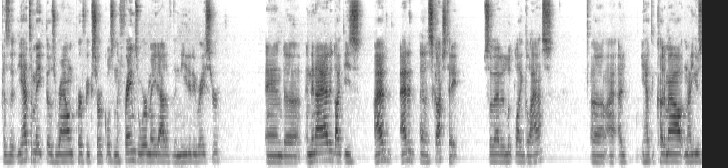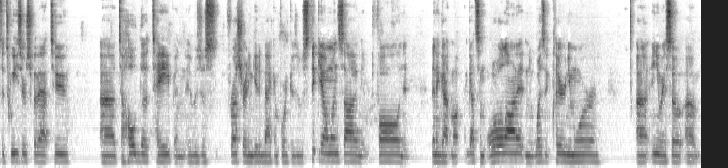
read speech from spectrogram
because you had to make those round perfect circles and the frames were made out of the kneaded eraser and uh, and then I added like these I added, added uh, scotch tape so that it looked like glass uh, I, I, you had to cut them out and I used the tweezers for that too uh, to hold the tape and it was just frustrating getting back and forth because it was sticky on one side and it would fall and it, then it got got some oil on it and it wasn't clear anymore uh, anyway so um,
